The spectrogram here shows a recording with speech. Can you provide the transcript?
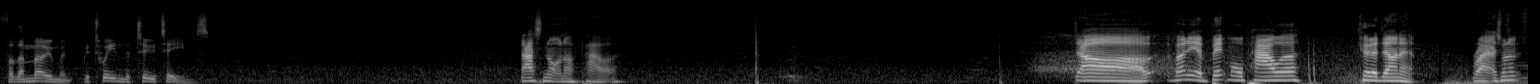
for the moment between the two teams. That's not enough power. Ah, if only a bit more power, could have done it. Right, I just want to.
